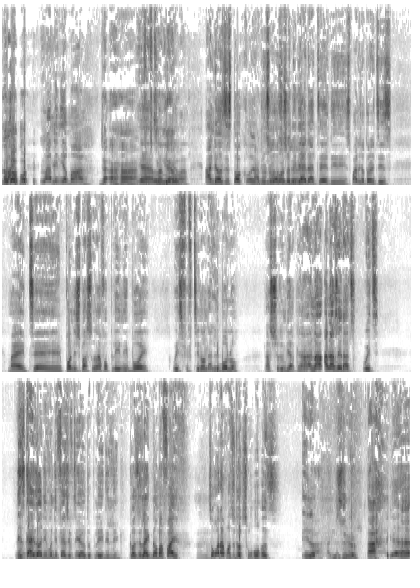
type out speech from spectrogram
Lamin Yamal. Ja- uh-huh. Yeah, 15 Lamine year Yamal. And there was this talk on, so- on what, social media uh, that uh, the Spanish authorities might uh, punish Barcelona for playing a boy who is 15 under labor law. That shouldn't be happening. I'm not, I'm not saying that. Wait, this guy is not even the first 15 year old to play in the league because he's like number five. So what happened to those ones? You know, Ah, Are you serious? ah, yeah,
